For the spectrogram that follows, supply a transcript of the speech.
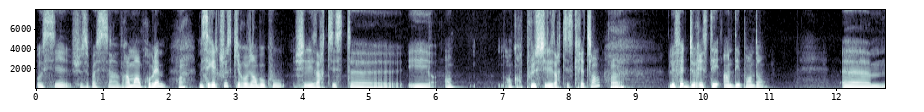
aussi, je sais pas si c'est vraiment un problème, Ouais. mais c'est quelque chose qui revient beaucoup chez les artistes euh, et en- encore plus chez les artistes chrétiens. Ouais. Le fait de rester indépendant. Euh,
